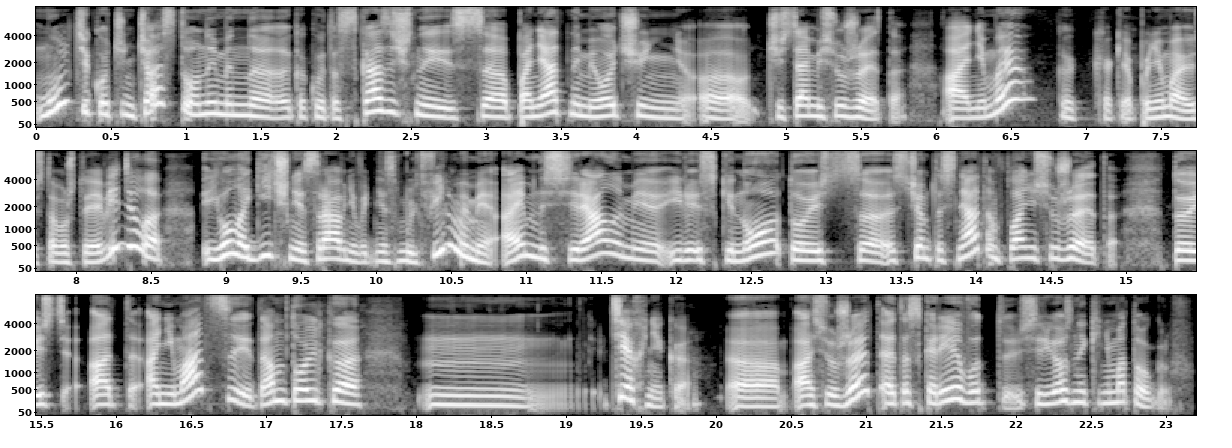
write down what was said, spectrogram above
мультик очень часто он именно какой-то сказочный с понятными очень э, частями сюжета, а аниме как, как я понимаю из того, что я видела, его логичнее сравнивать не с мультфильмами, а именно с сериалами или с кино, то есть с, с чем-то снятым в плане сюжета. То есть от анимации там только техника, э, а сюжет это скорее вот серьезный кинематограф.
